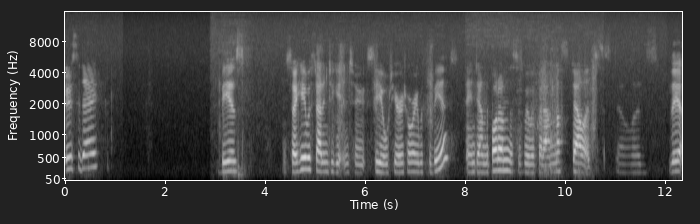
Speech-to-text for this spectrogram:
Ursidae, bears, so here we're starting to get into seal territory with the bears. And down the bottom, this is where we've got our mustelids. Mustelids. There.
